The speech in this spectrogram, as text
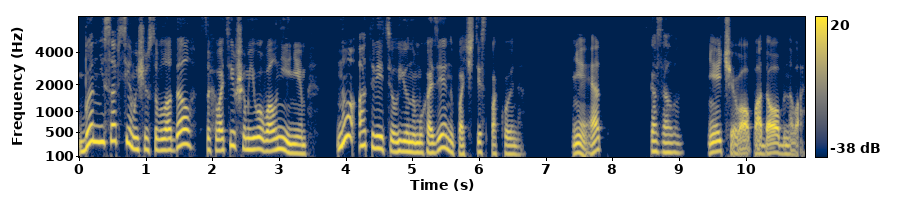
Бен не совсем еще совладал с охватившим его волнением, но ответил юному хозяину почти спокойно. «Нет», — сказал он, — «ничего подобного.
